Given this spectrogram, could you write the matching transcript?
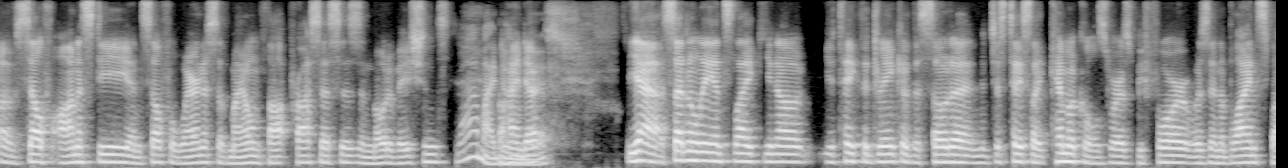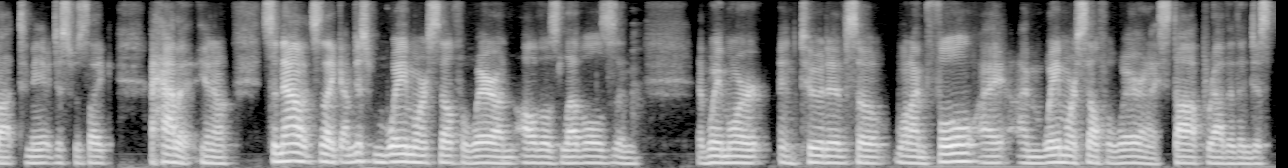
of self honesty and self awareness of my own thought processes and motivations. Why am I doing behind it- this? Yeah suddenly it's like you know you take the drink of the soda and it just tastes like chemicals whereas before it was in a blind spot. To me it just was like a habit you know? So now it's like i'm just way more self-aware on all those levels and, and way more intuitive. So when i'm full i i'm way more self-aware and i stop rather than just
